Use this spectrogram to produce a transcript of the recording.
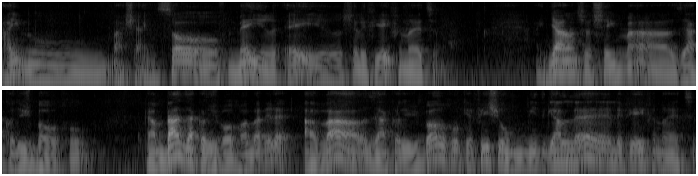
היינו, מה שהאינסוף, מאיר עיר שלפי איפן העצם. העניין של מה זה הקודש ברוך הוא. גם בן זה הקודש ברוך הוא, עוד מעט נראה. אבל זה הקודש ברוך הוא כפי שהוא מתגלה לפי איפן העצם.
